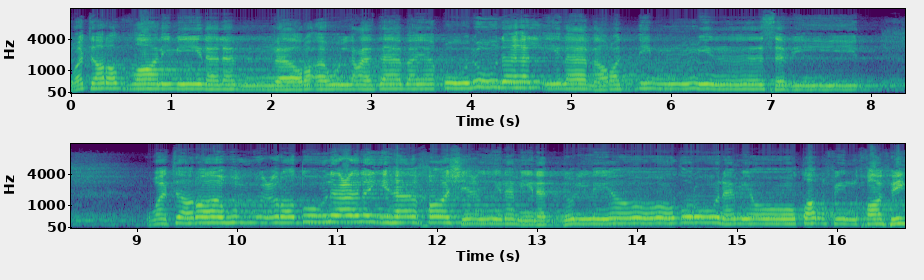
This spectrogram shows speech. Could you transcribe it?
وترى الظالمين لما رأوا العذاب يقولون هل إلى مرد من سبيل وتراهم معرضون عليها خاشعين من الذل ينظرون من طرف خفي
